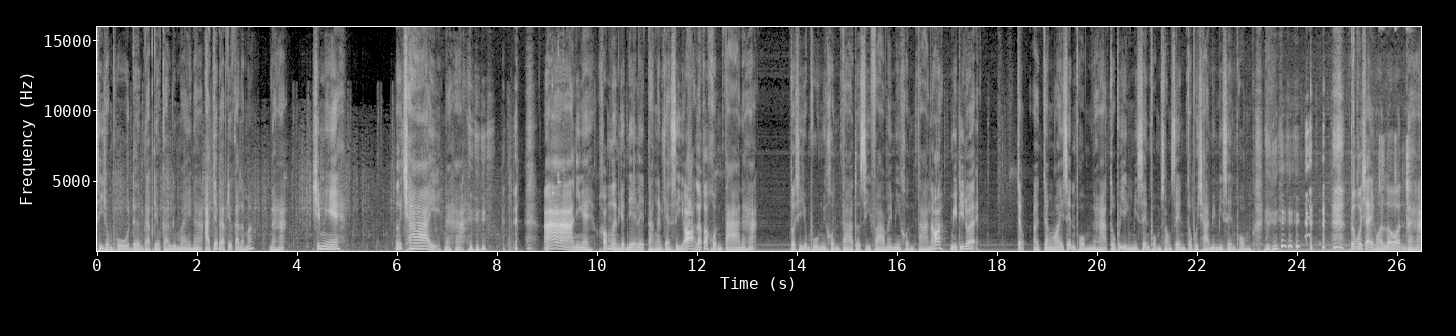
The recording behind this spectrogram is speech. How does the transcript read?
สีชมพูเดินแบบเดียวกันหรือไม่นะ อาจจะแบบเดียวกันละมั้งนะฮะใช่ไหมเออใช่นะฮะอ่านี่ไงเขาเหมือนกันเด้เลยต่างกันแค่สีอ๋อแล้วก็ขนตานะฮะตัวสีชมพูมีขนตาตัวสีฟ้าไม่มีขนตานะอ๋อมีที่ด้วย จะจะงอยเส้นผมนะฮะ ตัวผู้หญิงมีเส้นผมสองเส้น ตัวผู้ชายไม่มีเส้นผม ตัวผู้ชายหัวโล้นนะฮะ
